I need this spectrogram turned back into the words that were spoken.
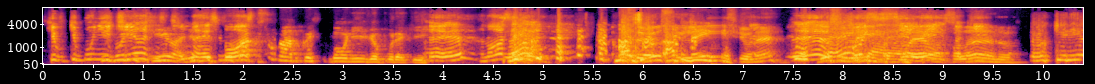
que, que bonitinho, que bonitinho a, gente, a resposta. Tá acostumado com esse bom nível por aqui. É, nossa. Mas Você eu, viu o silêncio, né? É, é, silêncio, silêncio falando. Eu queria,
